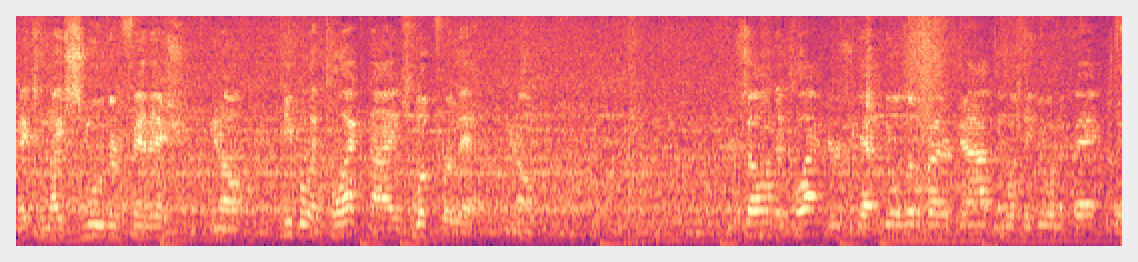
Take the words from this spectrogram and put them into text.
Makes a nice smoother finish, you know. People that collect knives look for that, you know. Selling to collectors, you got to do a little better job than what they do in the factory.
